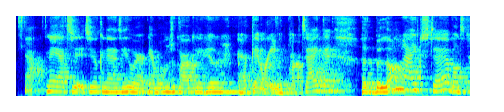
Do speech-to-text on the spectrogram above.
Ja, nee, ja, het, is, het is ook inderdaad heel herkenbaar onderzoek, maar ook heel herkenbaar in de praktijk. Hè. Het belangrijkste, hè, want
